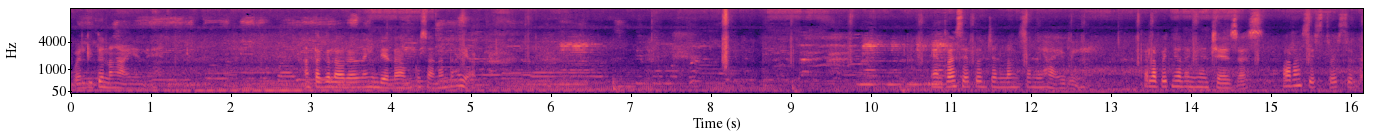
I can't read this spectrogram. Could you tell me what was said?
Well, dito na nga yan eh. Ang taga Laurel na hindi alam kung saan ang Dayap. Entrance ito dyan lang sa may highway. Kalapit niya lang yung Chezas. Parang sisters sila.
